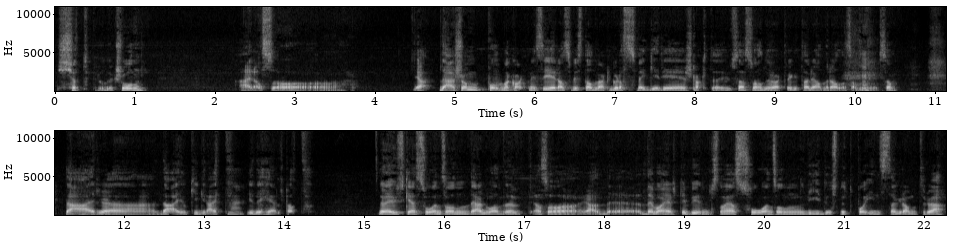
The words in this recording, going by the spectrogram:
kjøttproduksjon er altså Ja, det er som Paul McCartney sier, altså hvis det hadde vært glassvegger i slaktehuset, så hadde vi vært vegetarianere alle sammen, liksom. Det er, eh, det er jo ikke greit i det hele tatt. Jeg husker jeg så en sånn Det er noe av det altså, ja, det, det, var helt i begynnelsen, og jeg så en sånn videosnutt på Instagram, tror jeg,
